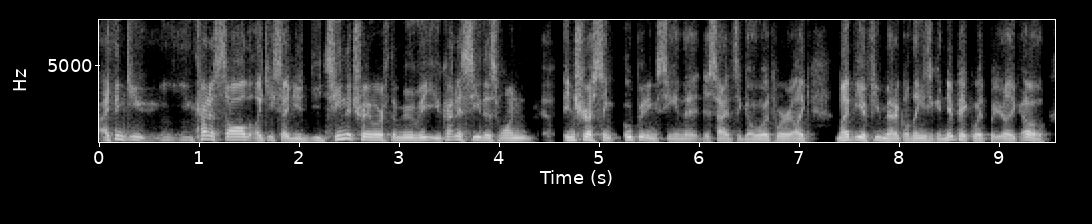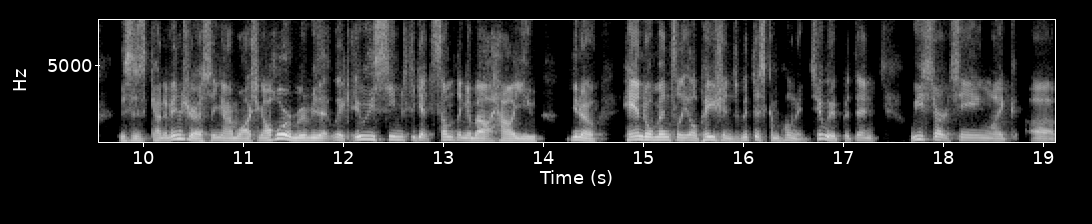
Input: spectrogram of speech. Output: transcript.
I think you you kind of saw, like you said, you, you'd seen the trailer for the movie. You kind of see this one interesting opening scene that decides to go with, where like might be a few medical things you can nitpick with, but you're like, oh, this is kind of interesting. I'm watching a horror movie that like at least seems to get something about how you you know handle mentally ill patients with this component to it. But then we start seeing like uh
